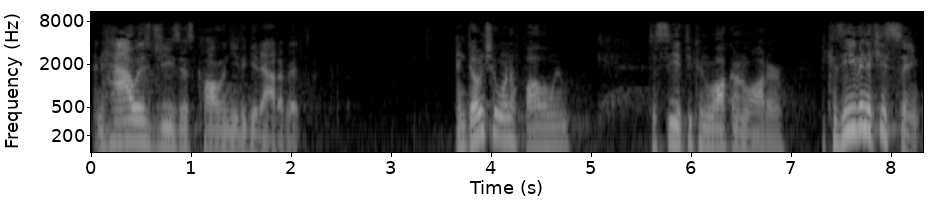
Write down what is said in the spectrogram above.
And how is Jesus calling you to get out of it? And don't you want to follow him to see if you can walk on water? Because even if you sink,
